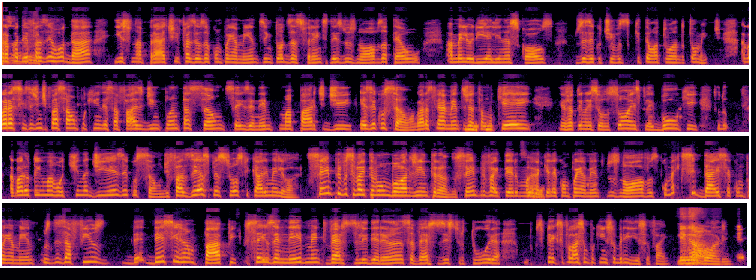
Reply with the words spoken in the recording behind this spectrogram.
para poder fazer rodar isso na prática e fazer os acompanhamentos em todas as frentes, desde os novos até o, a melhoria ali nas calls dos executivos que estão atuando atualmente. Agora sim, se a gente passar um pouquinho dessa fase de implantação de 6NM para uma parte de execução. Agora as ferramentas já estão uhum. ok, eu já tenho as soluções, playbook, tudo. Agora eu tenho uma rotina de execução, de fazer as pessoas ficarem melhor. Sempre você vai ter um onboarding entrando, sempre vai ter uma, aquele acompanhamento dos novos. Como é que se dá esse acompanhamento? Os desafios de, desse ramp-up, sales enablement versus liderança, versus estrutura. Eu queria que você falasse um pouquinho sobre isso, Fai. Legal.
